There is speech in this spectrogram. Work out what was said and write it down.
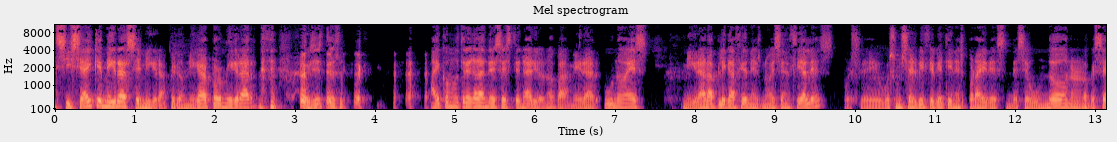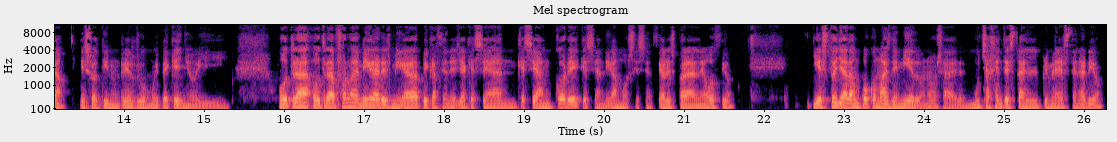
si se hay que migrar, se migra, pero migrar por migrar, pues esto es. Hay como tres grandes escenarios, ¿no? Para migrar. Uno es migrar aplicaciones no esenciales, pues, eh, pues un servicio que tienes por ahí de, de segundón o lo que sea, eso tiene un riesgo muy pequeño y, otra, otra forma de migrar es migrar aplicaciones ya que sean, que sean core, que sean, digamos, esenciales para el negocio. Y esto ya da un poco más de miedo, ¿no? O sea, mucha gente está en el primer escenario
